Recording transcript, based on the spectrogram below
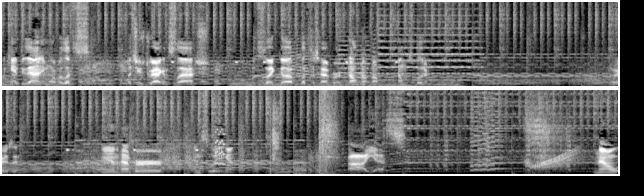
We can't do that anymore, but let's let's use Dragon Slash. Let's like uh let's just have her no no no Helm Splitter. Where is it? And have her insulate again. Ah yes. Now,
